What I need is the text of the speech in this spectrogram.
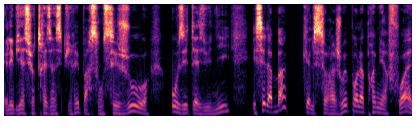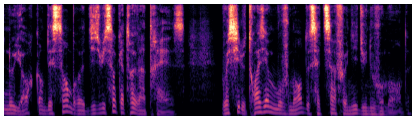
Elle est bien sûr très inspirée par son séjour aux États-Unis, et c'est là-bas qu'elle sera jouée pour la première fois à New York en décembre 1893. Voici le troisième mouvement de cette symphonie du Nouveau Monde.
